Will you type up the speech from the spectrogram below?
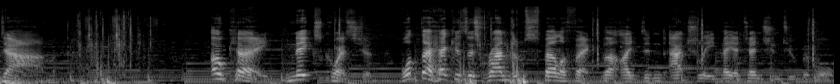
Damn. Okay, next question. What the heck is this random spell effect that I didn't actually pay attention to before?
